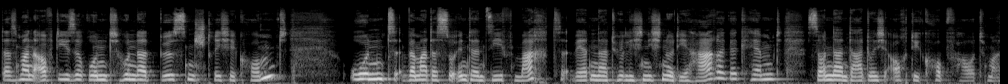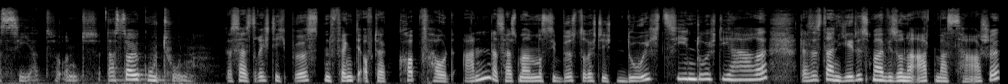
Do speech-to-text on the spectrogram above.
dass man auf diese rund 100 Bürstenstriche kommt. Und wenn man das so intensiv macht, werden natürlich nicht nur die Haare gekämmt, sondern dadurch auch die Kopfhaut massiert. Und das soll gut tun. Das heißt, richtig bürsten fängt auf der Kopfhaut an. Das heißt, man muss die Bürste richtig durchziehen durch die Haare. Das ist dann jedes Mal wie so eine Art Massage.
